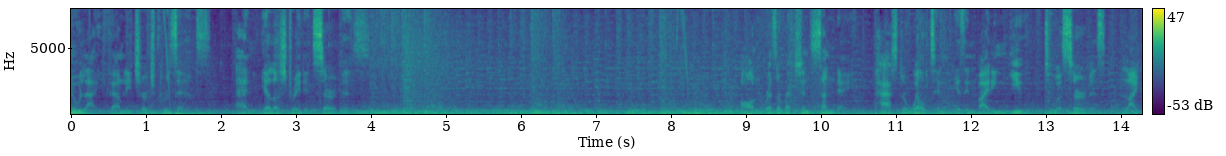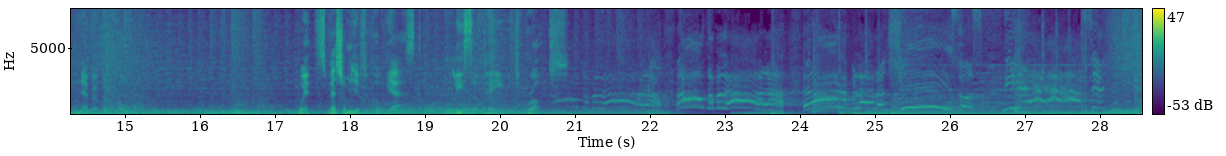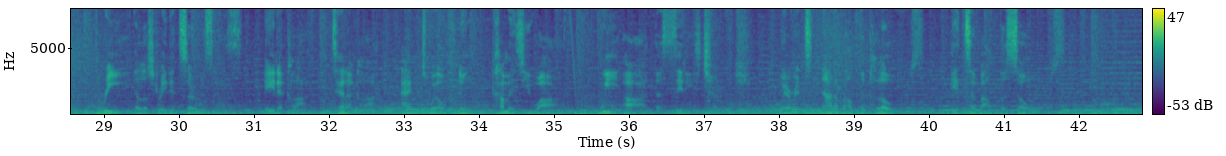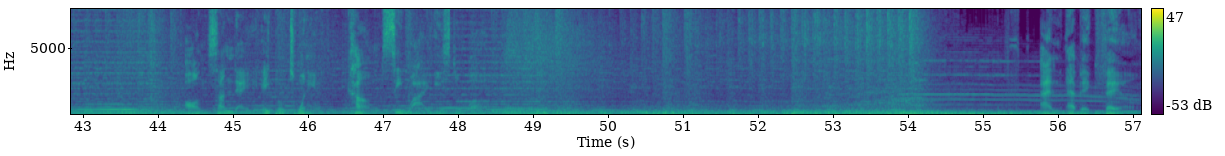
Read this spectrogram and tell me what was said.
New Life Family Church presents an illustrated service. On Resurrection Sunday, Pastor Welton is inviting you to a service like never before. With special musical guest Lisa Page Brooks. Three illustrated services 8 o'clock, 10 o'clock, and 12 noon. Come as you are. We are the city's church, where it's not about the clothes, it's about the souls. On Sunday, April 20th, come see why Easter was. An epic fail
